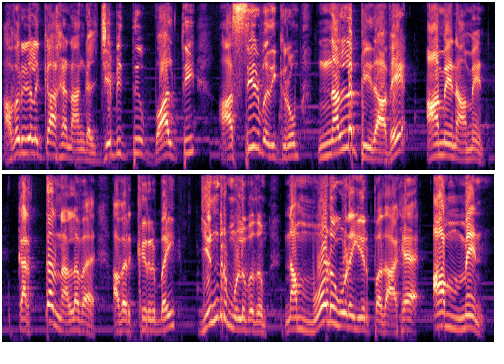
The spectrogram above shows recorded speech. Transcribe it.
அவர்களுக்காக நாங்கள் ஜெபித்து வாழ்த்தி ஆசீர்வதிக்கிறோம். நல்ல பிதாவே ஆமேன் ஆமேன். கர்த்தர் நல்லவர் அவர் கிருபை என்று முழுவதும் நம்மோடு கூட இருப்பதாக அம்மேன்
